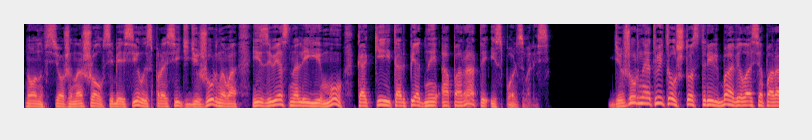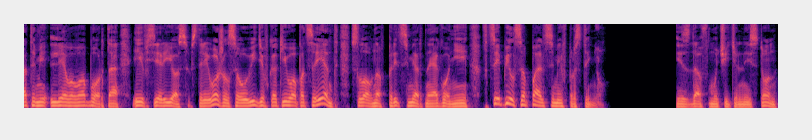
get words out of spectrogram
но он все же нашел в себе силы спросить дежурного, известно ли ему, какие торпедные аппараты использовались. Дежурный ответил, что стрельба велась аппаратами левого борта, и всерьез встревожился, увидев, как его пациент, словно в предсмертной агонии, вцепился пальцами в простыню. Издав мучительный стон,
